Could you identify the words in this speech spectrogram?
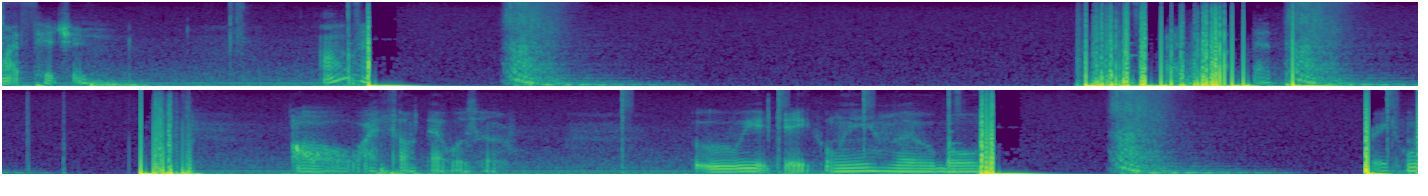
I pitching? I don't have Oh, I thought that was a ooh Jake Lambo boy. Drake Lam-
